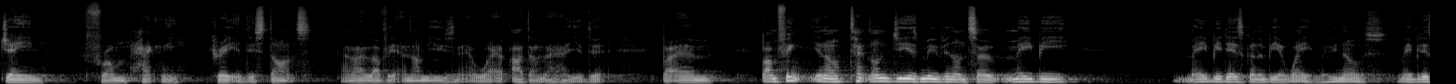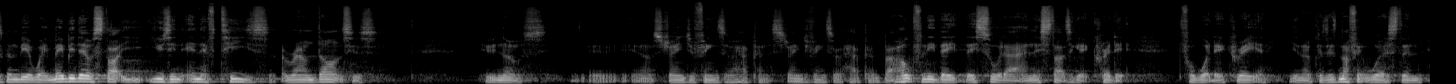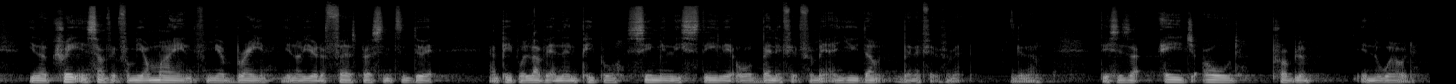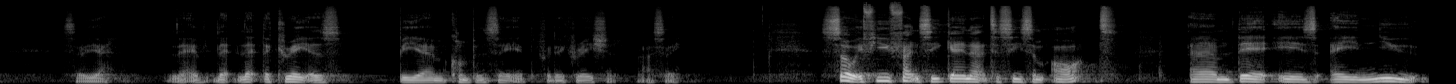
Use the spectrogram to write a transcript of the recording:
Jane from Hackney created this dance, and I love it, and I'm using it, or whatever. I don't know how you do it, but um, but I'm think you know technology is moving on, so maybe maybe there's going to be a way. Who knows? Maybe there's going to be a way. Maybe they'll start using NFTs around dances. Who knows? Uh, you know, stranger things have happened. Stranger things have happened. But hopefully they, they sort out and they start to get credit for what they're creating, you know, because there's nothing worse than, you know, creating something from your mind, from your brain. You know, you're the first person to do it and people love it and then people seemingly steal it or benefit from it and you don't benefit from it you know? This is an age old problem in the world. So yeah let, let, let the creators be um, compensated for their creation i say. So if you fancy going out to see some art um, there is a new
